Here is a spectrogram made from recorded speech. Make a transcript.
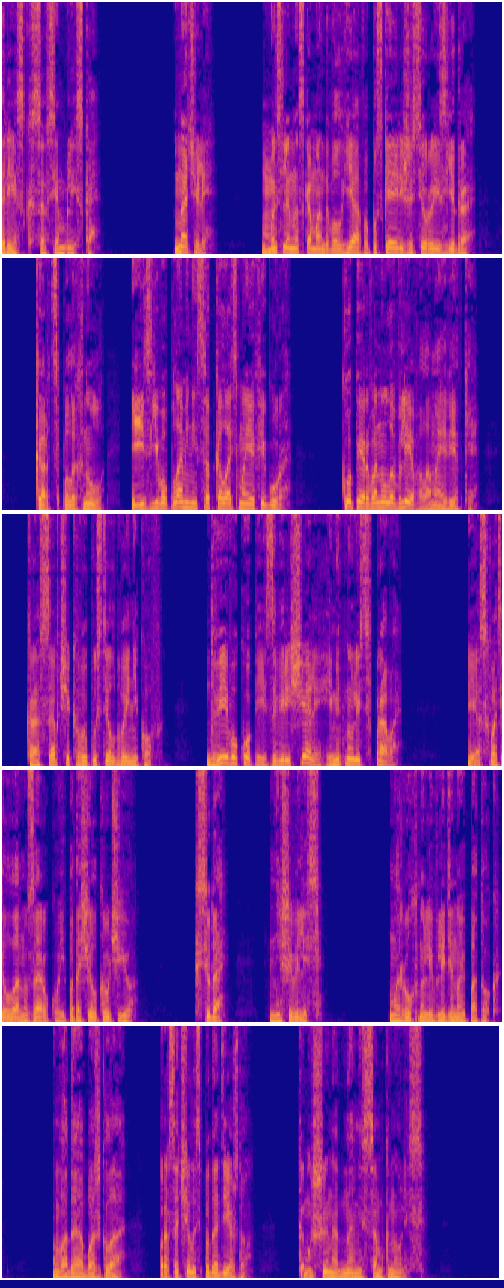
Треск совсем близко. «Начали!» — мысленно скомандовал я, выпуская режиссера из ядра. Карт сполыхнул, и из его пламени соткалась моя фигура. Копия рванула влево, ломая ветки. Красавчик выпустил двойников. Две его копии заверещали и метнулись вправо. Я схватил Лану за руку и потащил к ручью. «Сюда! Не шевелись!» Мы рухнули в ледяной поток. Вода обожгла, просочилась под одежду. Камыши над нами сомкнулись.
